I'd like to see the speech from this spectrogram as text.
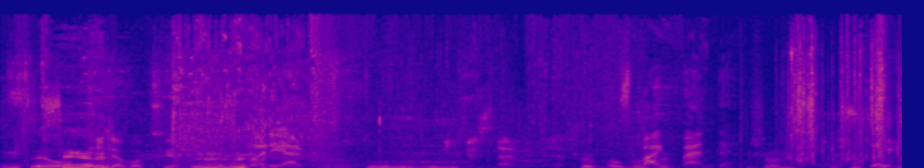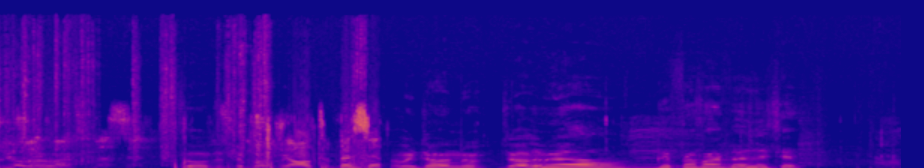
Mid'de o ile bakıyor. Bariyer kuruldu. Göstermediler. Can kalmadı. Hiç taşı. Dolduruyorum. Orada sepat et. altındasın. Ama canım yok. Canım yok. Gitme ben böylece. Tamam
